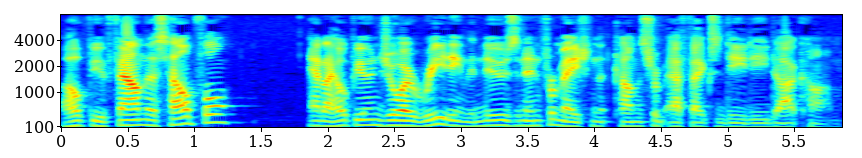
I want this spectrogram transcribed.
I hope you found this helpful, and I hope you enjoy reading the news and information that comes from fxdd.com.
